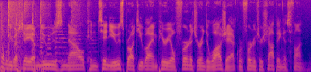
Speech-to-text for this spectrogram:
WSJM News now continues, brought to you by Imperial Furniture in Dowagiac, where furniture shopping is fun.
